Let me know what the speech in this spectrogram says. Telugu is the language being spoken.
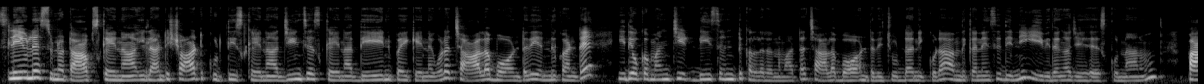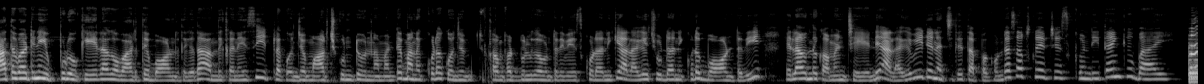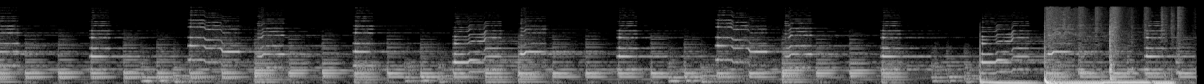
స్లీవ్‌లెస్ ఉన్న టాప్స్‌కైనా, ఇలాంటి షార్ట్ కుర్తీస్‌కైనా, జీన్సెస్‌కైనా దేనిపైకైనా కూడా చాలా బాగుంటుంది ఎందుకంటే ఇది ఒక మంచి డీసెంట్ కలర్ అనమాట. చాలా బాగుంటుంది చూడ్డానికి కూడా. అందుకనేసి దీన్ని ఈ విధంగా చేసేసుకున్నాను. పాత వాటిని ఎప్పుడు ఒకేలాగా వాడితే బాగుంటుంది కదా! అందుకనేసి ఇట్లా కొంచెం మార్చుకుంటూ ఉన్నామంటే మనకు కూడా కొంచెం కంఫర్టబుల్‌గా ఉంటది వేసుకోవడానికి. అలాగే చూడడానికి కూడా బాగుంటుంది ఎలా ఉందో కమెంట్ చేయండి. అలాగే వీడియో నచ్చితే తప్పకుండా సబ్స్క్రైబ్ చేసుకోండి. Thank you. బాయ్.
